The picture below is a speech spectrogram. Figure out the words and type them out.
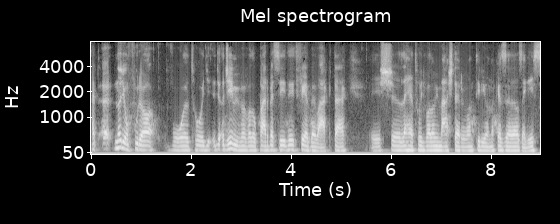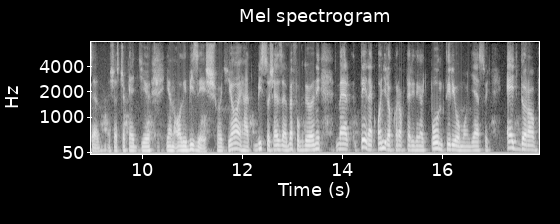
Hát nagyon fura volt, hogy a Jamie-vel való párbeszédét félbevágták és lehet, hogy valami más terve van Tyrionnak ezzel az egésszel, és ez csak egy ilyen alibizés, hogy jaj, hát biztos ezzel be fog dőlni, mert tényleg annyira karakterideg, hogy pont Tyrion mondja ezt, hogy egy darab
